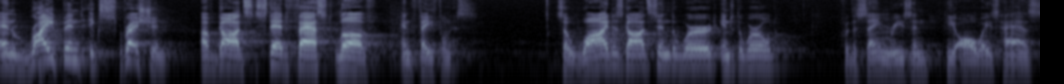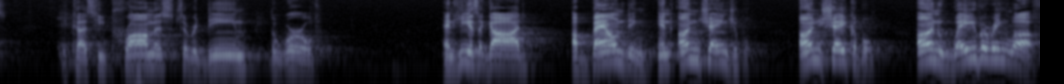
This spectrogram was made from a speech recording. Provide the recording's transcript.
and ripened expression of God's steadfast love and faithfulness. So, why does God send the Word into the world? For the same reason He always has because He promised to redeem the world. And He is a God abounding in unchangeable, unshakable, unwavering love,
